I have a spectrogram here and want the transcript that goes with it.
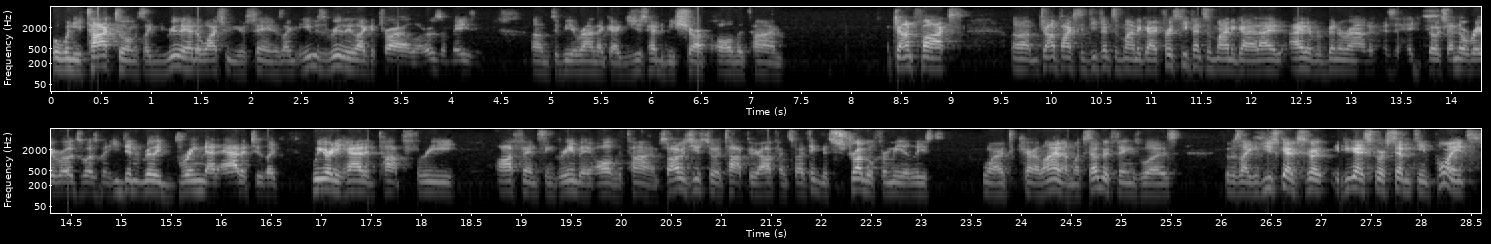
But when you talk to him, it's like you really had to watch what you're saying. It's like he was really like a trial lawyer. It was amazing um, to be around that guy. You just had to be sharp all the time. John Fox, um, John Fox, is a defensive minded guy, first defensive minded guy I I'd ever been around as a head coach. I know Ray Rhodes was, but he didn't really bring that attitude. Like we already had a top three offense in Green Bay all the time. So I was used to a top three offense. So I think the struggle for me, at least when I went to Carolina, amongst other things, was it was like if you guys score, if you guys score 17 points,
